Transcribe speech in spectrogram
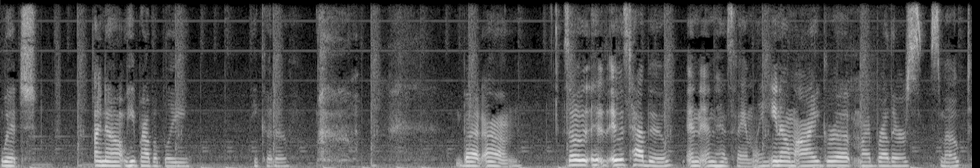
which i know he probably he could have. But um so it, it was taboo in in his family. You know i grew up my brothers smoked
